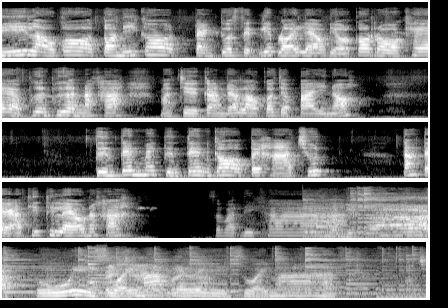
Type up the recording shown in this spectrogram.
นี้เราก็ตอนนี้ก็แต่งตัวเสร็จเรียบร้อยแล้ว เดี๋ยวก็รอแค่เพื่อนๆนะคะ มาเจอกันแล้วเราก็จะไปเนาะตื่นเต้นไม่ตื่นเต้นก็ไปหาชุด ตั้งแต่อาทิตย์ที่แล้วนะคะ สวัสดีค่ะ สวัสดีค่ะอุ้ยสวยมากเลย สวยมากแช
